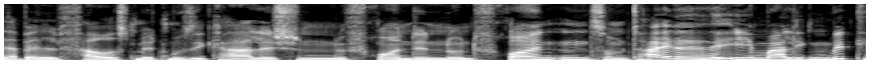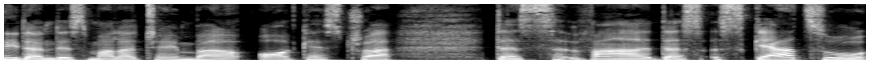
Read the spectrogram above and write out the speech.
Isabel Faust mit musikalischen Freundinnen und Freunden, zum Teil ehemaligen Mitgliedern des Mahler Chamber Orchestra. Das war das Scherzo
